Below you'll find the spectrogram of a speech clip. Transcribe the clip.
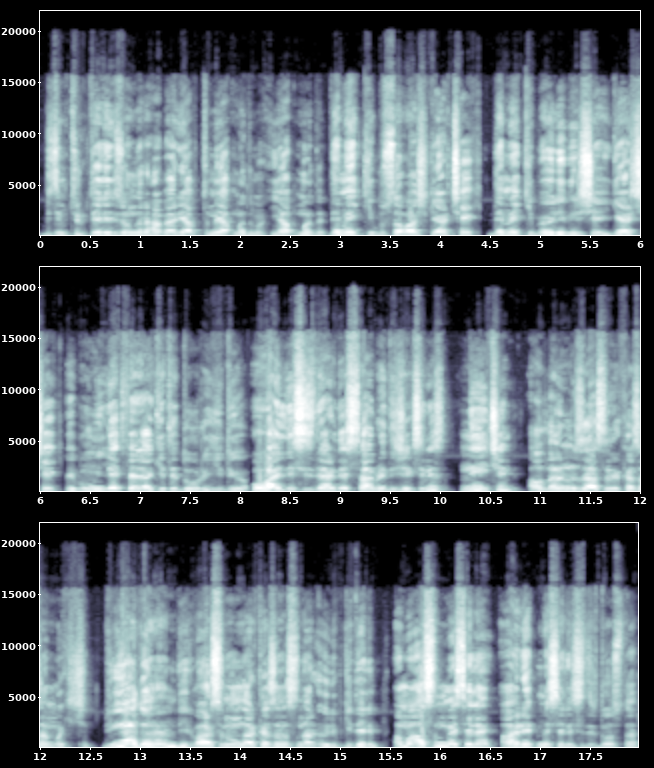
bizim Türk televizyonları haber yaptı mı yapmadı mı? Yapmadı. Demek ki bu savaş gerçek. Demek ki böyle bir şey gerçek ve bu millet felakete doğru gidiyor. O halde sizler de sabredeceksiniz. Ne için? Allah'ın rızasını kazanmak için. Dünya da önemli değil. Varsın onlar kazansınlar ölüp gidelim. Ama asıl mesele ahiret meselesidir dostlar.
